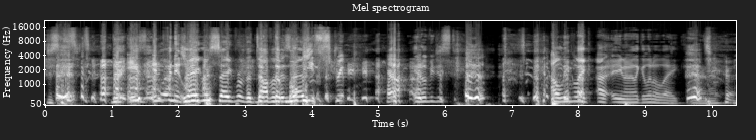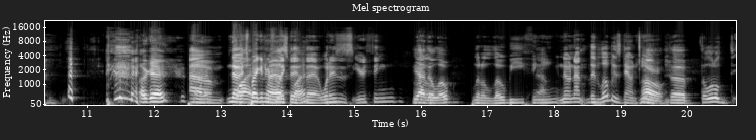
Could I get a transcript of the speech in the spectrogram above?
Just there is infinite Jake was saying from the top the of his head. Mobius strip. It'll be just. I'll leave like uh, you know like a little like. I don't know. okay. Um, no, Why? it's probably gonna Can I be like the, the what is this ear thing? Yeah, the lobe. little lobey thingy. No, not the lobe is down here. Oh, the the little d-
